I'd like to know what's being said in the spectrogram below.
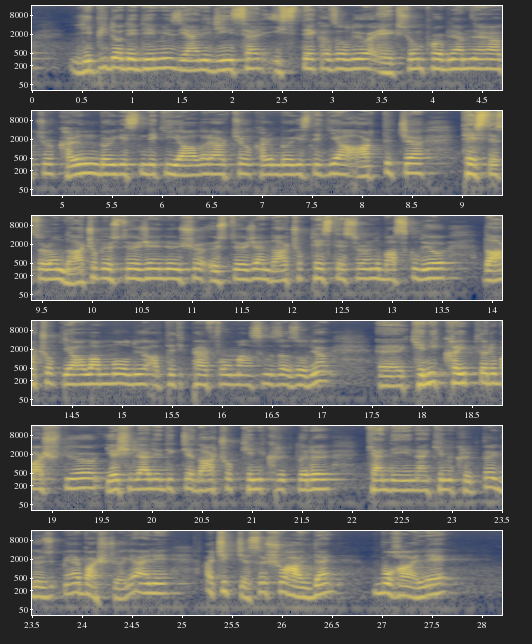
Lipido dediğimiz yani cinsel istek azalıyor, ereksiyon problemleri artıyor, karın bölgesindeki yağlar artıyor. Karın bölgesindeki yağ arttıkça testosteron daha çok östrojene dönüşüyor. Östrojen daha çok testosteronu baskılıyor. Daha çok yağlanma oluyor. Atletik performansımız azalıyor. Ee, kemik kayıpları başlıyor. Yaş ilerledikçe daha çok kemik kırıkları, kendiliğinden kemik kırıkları gözükmeye başlıyor. Yani açıkçası şu halden bu hale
